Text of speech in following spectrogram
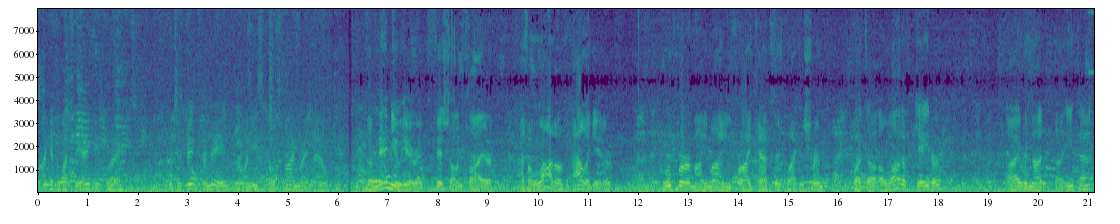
I get to watch the Yankees play, which is big for me. We're on East Coast time right now. The menu here at Fish on Fire has a lot of alligator, grouper, mahi mahi, fried catfish, black and shrimp, but uh, a lot of gator. I would not uh, eat that,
